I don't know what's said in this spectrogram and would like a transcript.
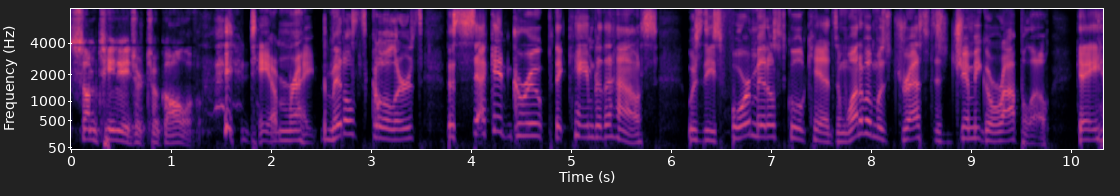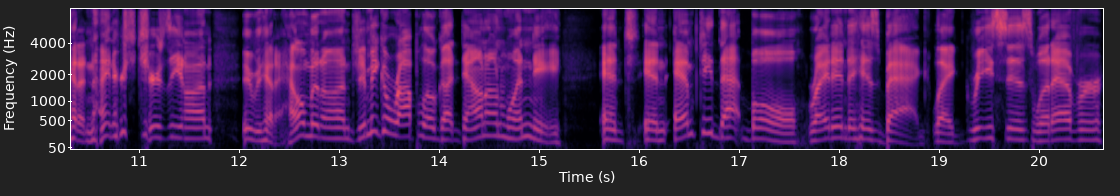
Some teenager took all of them. Damn right. The middle schoolers, the second group that came to the house was these four middle school kids, and one of them was dressed as Jimmy Garoppolo. Okay, he had a Niners jersey on, he had a helmet on. Jimmy Garoppolo got down on one knee and and emptied that bowl right into his bag, like Reese's, whatever,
